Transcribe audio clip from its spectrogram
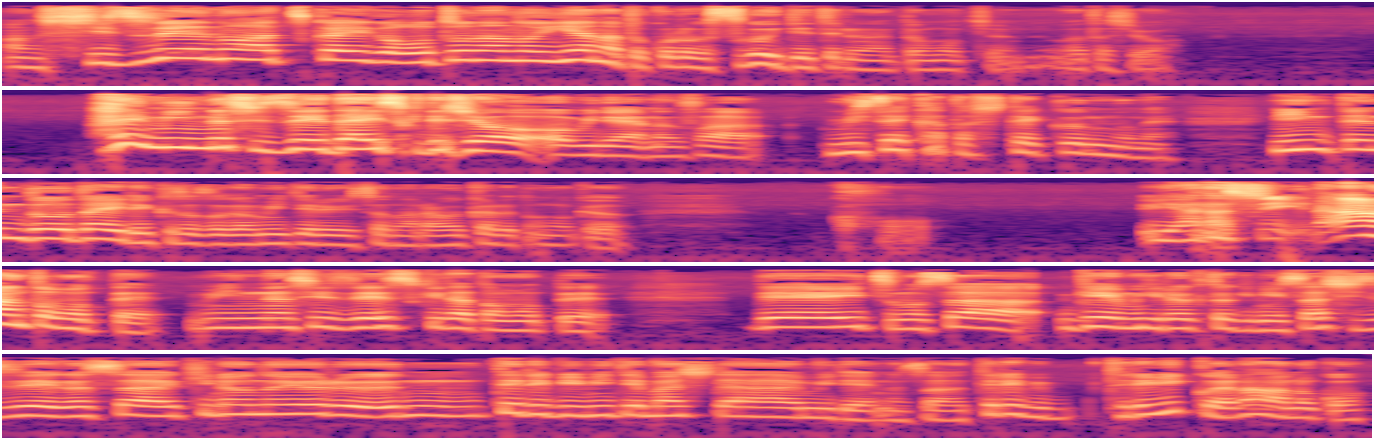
あの、静江の扱いが大人の嫌なところがすごい出てるなって思っちゃう私は。はい、みんな静江大好きでしょうみたいなさ、見せ方してくんのね。任天堂ダイレクトとか見てる人ならわかると思うけど、こう、やらしいなと思って。みんな静江好きだと思って。で、いつもさ、ゲーム開くときにさ、静江がさ、昨日の夜、ん、テレビ見てました、みたいなさ、テレビ、テレビっ子やな、あの子。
